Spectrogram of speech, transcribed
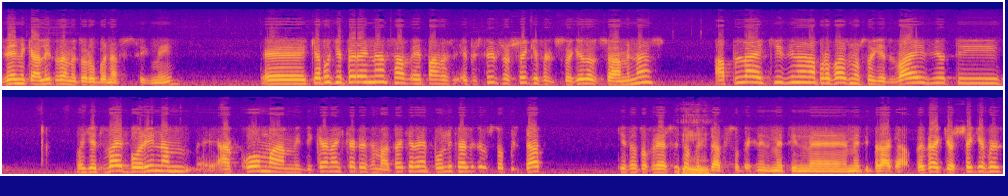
δεν είναι καλύτερα με το Ρόμπεν αυτή τη στιγμή. Ε, και από εκεί πέρα είναι αν θα επανα- επιστρέψει ο Σέκεφελτ στο κέντρο της άμυνας Απλά εκεί δίνω ένα προβάσμα στο Γετβάη διότι ο Γετβάη μπορεί να, ε, ακόμα αμυντικά να έχει κάποια θεματάκια αλλά είναι πολύ καλύτερο στο build-up και θα το χρειαστεί το build-up στο παιχνίδι με την, ε, με την Μπράγκα. Βέβαια και ο Σέκεφελτ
